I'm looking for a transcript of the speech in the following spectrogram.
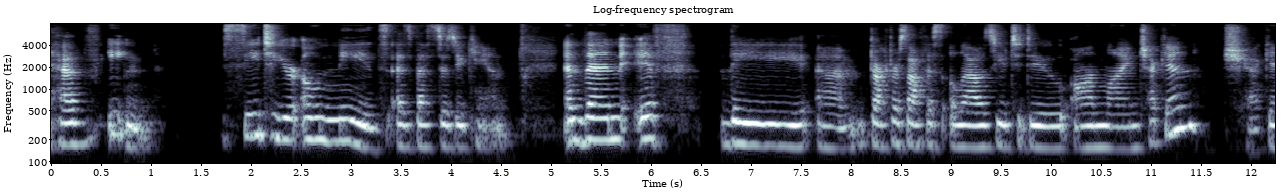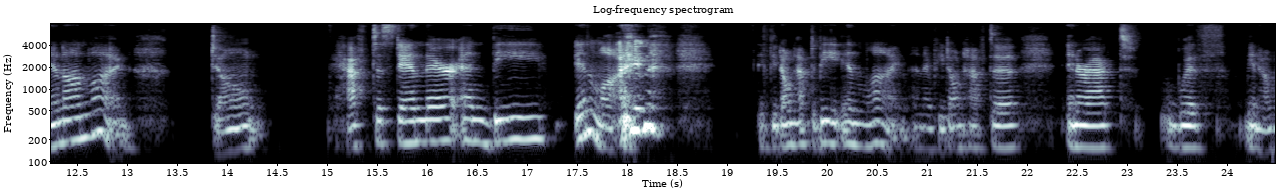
have eaten, see to your own needs as best as you can. And then, if the um, doctor's office allows you to do online check in, check in online. Don't have to stand there and be in line if you don't have to be in line and if you don't have to interact with, you know,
